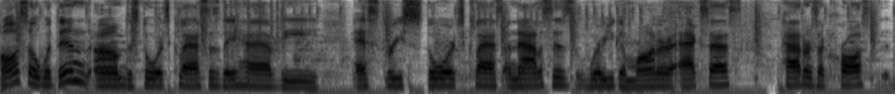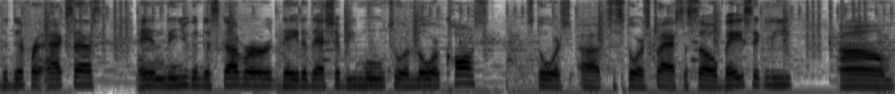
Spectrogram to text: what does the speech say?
also within um, the storage classes, they have the S3 storage class analysis where you can monitor access patterns across the different access, and then you can discover data that should be moved to a lower cost storage uh, to storage classes. So basically, um,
